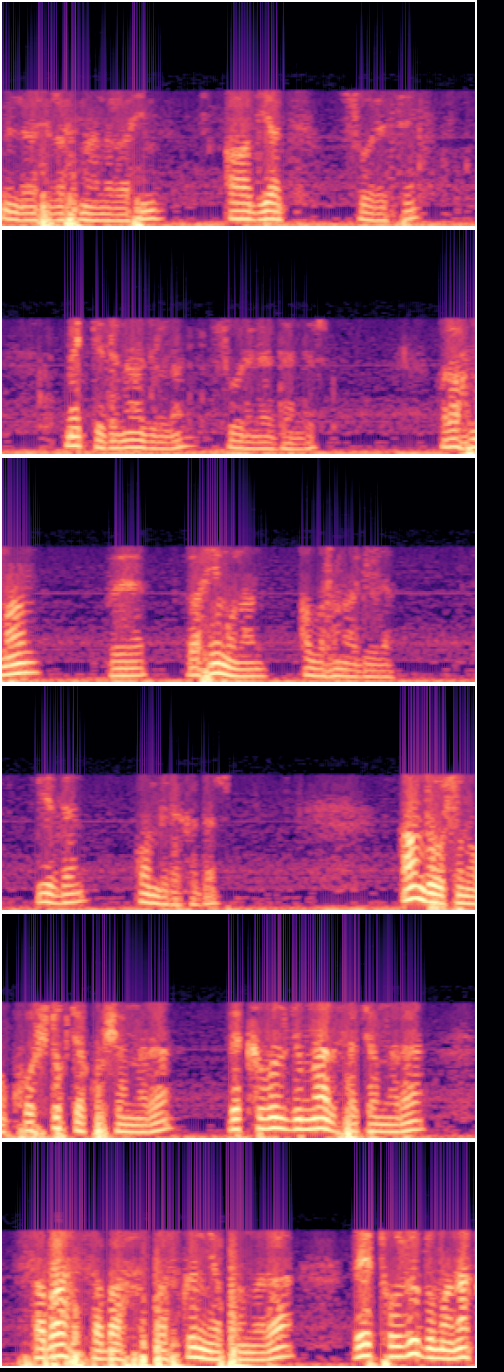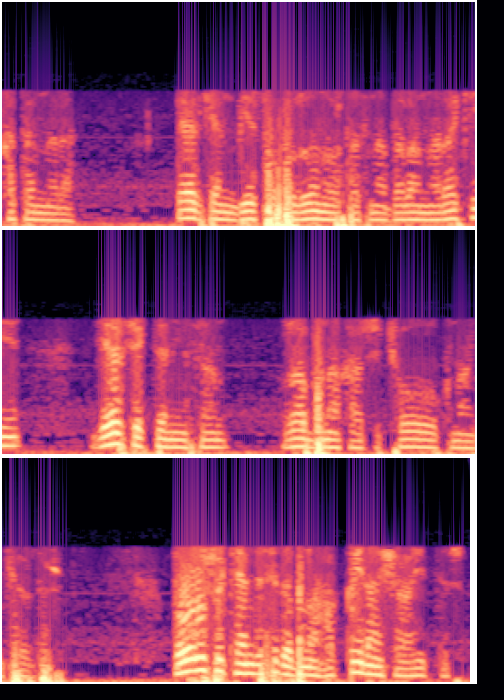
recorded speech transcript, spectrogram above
Bismillahirrahmanirrahim. Adiyat suresi Mekke'de nazil olan surelerdendir. Rahman ve Rahim olan Allah'ın adıyla. Birden 11'e kadar. Andolsun o koştukça koşanlara ve kıvılcımlar saçanlara, sabah sabah baskın yapanlara ve tozu dumana katanlara derken bir topluluğun ortasına dalanlara ki gerçekten insan Rabbına karşı çok nankördür. Doğrusu kendisi de buna hakkıyla şahittir.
